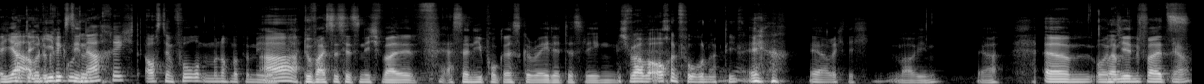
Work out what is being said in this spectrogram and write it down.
Ja, Hat er aber du kriegst die Nachricht aus dem Forum immer noch mal per Mail. Ah. Du weißt es jetzt nicht, weil pff, hast ja nie Progress geradet, deswegen. Ich war aber auch in Foren aktiv. Ja, ja, richtig, Marvin. Ja. Ähm, und Ähm, jedenfalls ja.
